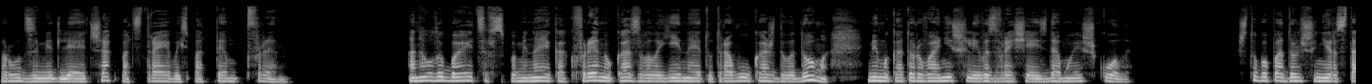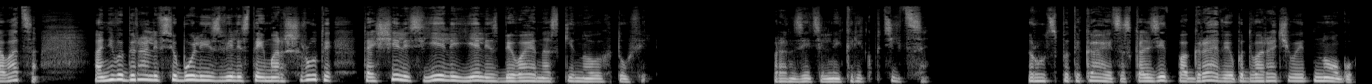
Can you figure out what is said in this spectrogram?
Рут замедляет шаг, подстраиваясь под темп Френ. Она улыбается, вспоминая, как Френ указывала ей на эту траву у каждого дома, мимо которого они шли, возвращаясь домой из школы. Чтобы подольше не расставаться, они выбирали все более извилистые маршруты, тащились еле-еле, сбивая носки новых туфель. Пронзительный крик птицы. Рут спотыкается, скользит по гравию, подворачивает ногу.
